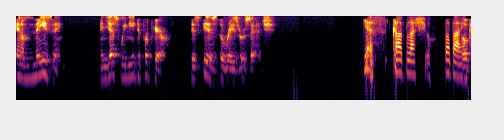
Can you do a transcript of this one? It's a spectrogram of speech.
and amazing. And yes, we need to prepare. This is the razor's edge. Yes. God bless you. Bye-bye. Okay.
